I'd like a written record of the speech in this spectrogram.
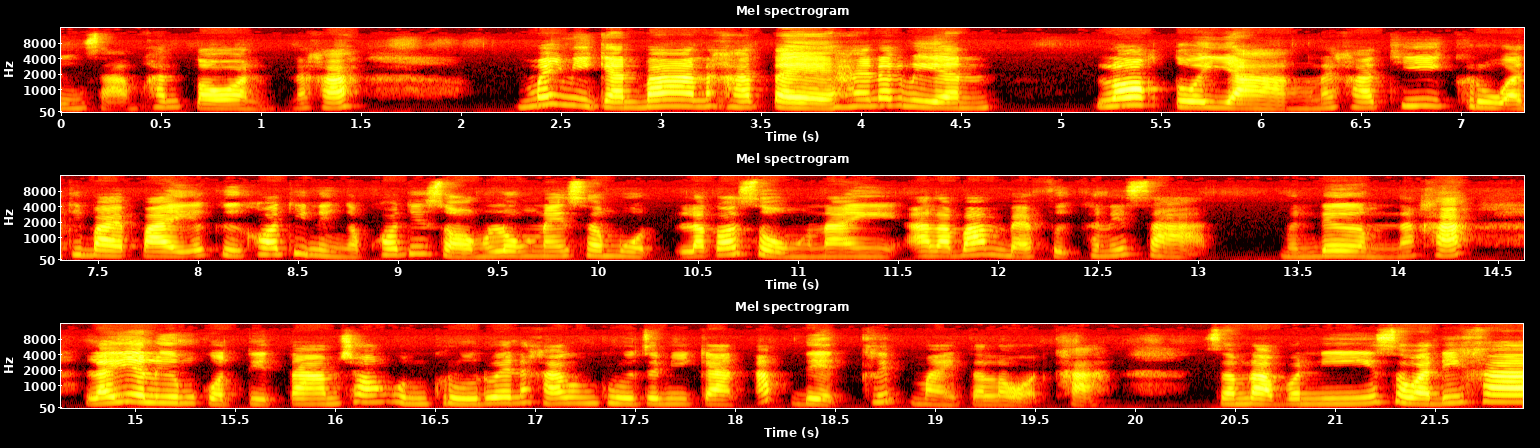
2-3 ขั้นตอนนะคะ ไม่มีการบ้านนะคะ แต่ให้นักเรียน ลอกตัวอย่างนะคะที่ครูอธิบายไปก็คือข้อที่ 1 กับข้อที่ 2 ลงในสมุด แล้วก็ส่งในอัลบั้มแบบฝึกคณิตศาสตร์เหมือนเดิมนะคะ และอย่าลืมกดติดตามช่องคุณครูด้วยนะคะ คุณครูจะมีการอัปเดตคลิปใหม่ตลอดค่ะสำหรับวันนี้ สวัสดีค่ะ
